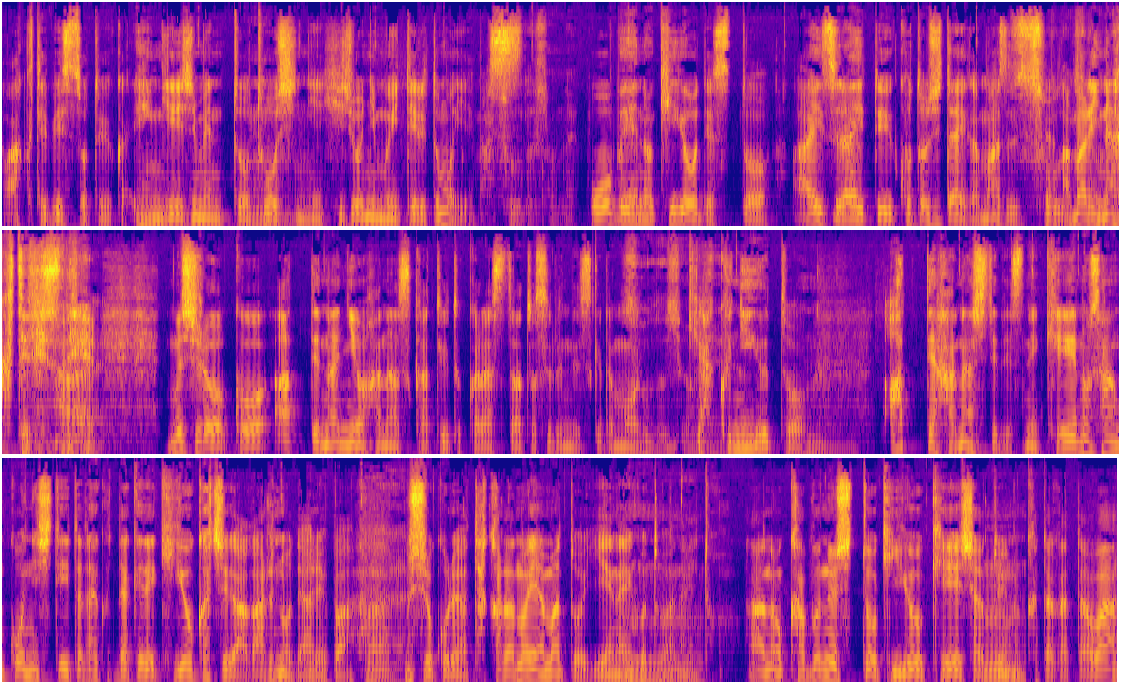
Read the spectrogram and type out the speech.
アクティビストというか、エンゲージメント投資に非常に向いているとも言えます。そうですよね。欧米の企業ですと、会いづらいということ自体がまずあまりなくてですね、はい、むしろこう、会って何を話すかというところからスタートするんですけども、ね、逆に言うと、うん。会って話してですね、経営の参考にしていただくだけで企業価値が上がるのであれば、はい、むしろこれは宝の山と言えないことはないと。あの、株主と企業経営者という方々は、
